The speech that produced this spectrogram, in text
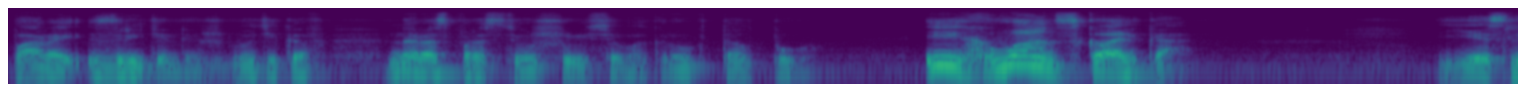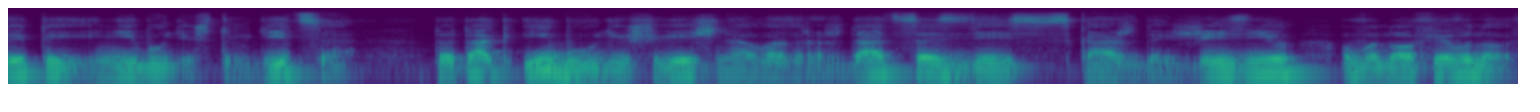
парой зрительных жгутиков на распростершуюся вокруг толпу. «Их вон сколько!» «Если ты не будешь трудиться, то так и будешь вечно возрождаться здесь с каждой жизнью вновь и вновь.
